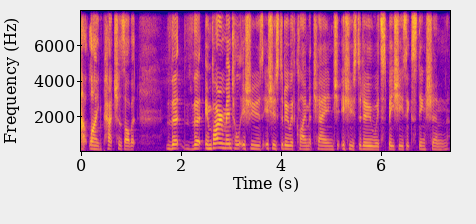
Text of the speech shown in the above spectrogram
outlying patches of it. That, that environmental issues, issues to do with climate change, issues to do with species extinction,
